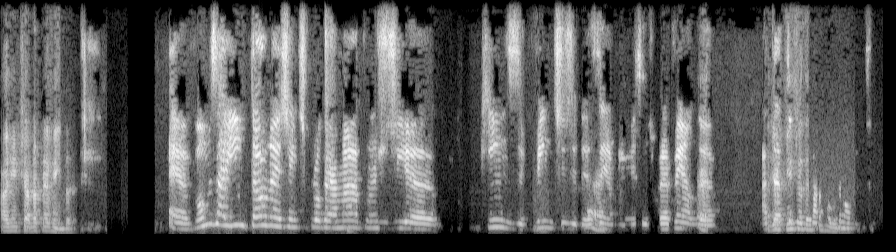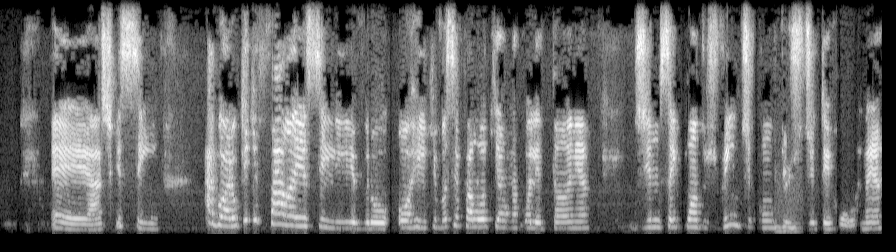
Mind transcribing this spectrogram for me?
a gente abre a pré-venda. É, vamos aí então, né, gente, programar para uns dias 15, 20 de dezembro, é. início de pré-venda. É. Até Dia 15 já deve estar rolando. É, acho que sim. Agora, o que, que fala esse livro, ô Rick? Você falou que é uma coletânea de não sei quantos, 20 contos de terror, né?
